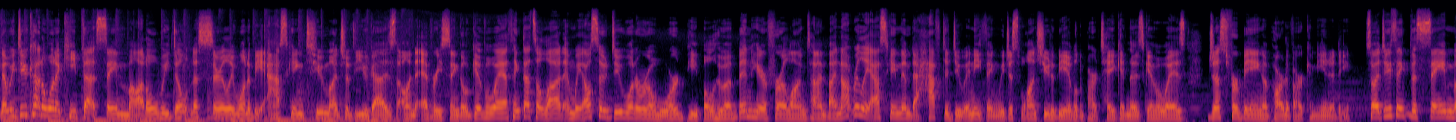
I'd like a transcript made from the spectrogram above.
Now we do kind of want to keep that same model. We don't necessarily want to be asking too much of you guys on every single giveaway. I think that's a lot. And we also do want to reward people who have been here for a long time by not really asking them to have to do anything. We just want you to be able to partake in those giveaways just for being a part of our community. So I do think the same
